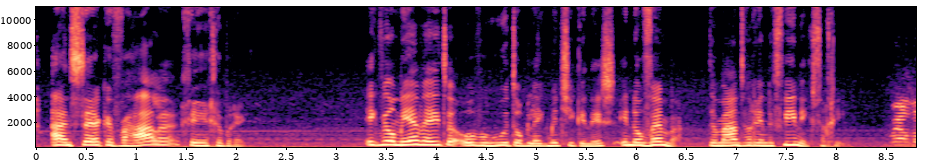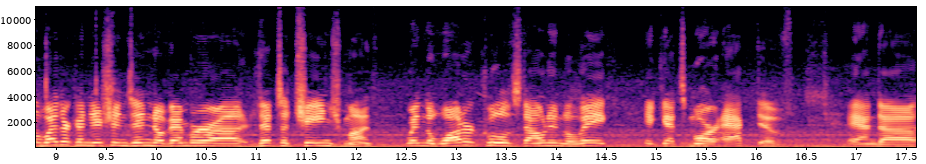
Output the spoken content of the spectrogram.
Aan sterke verhalen geen gebrek. Ik wil meer weten over hoe het op Lake Michigan is in november, de maand waarin de Phoenix verging. Well, the weather conditions in November, uh, that's a change month. When the water cools down in the lake, it gets more active. And uh,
